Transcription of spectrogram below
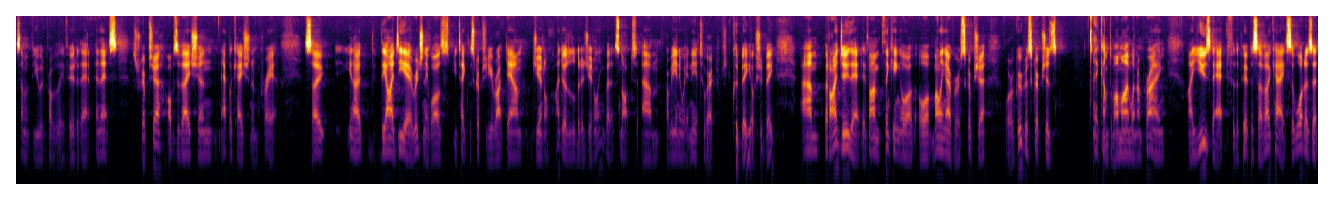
Some of you would probably have heard of that, and that's scripture, observation, application, and prayer. So, you know, th- the idea originally was you take the scripture, you write down, journal. I do a little bit of journaling, but it's not um, probably anywhere near to where it could be or should be. Um, but I do that if I'm thinking or, or mulling over a scripture or a group of scriptures that come to my mind when I'm praying. I use that for the purpose of okay, so what is it?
